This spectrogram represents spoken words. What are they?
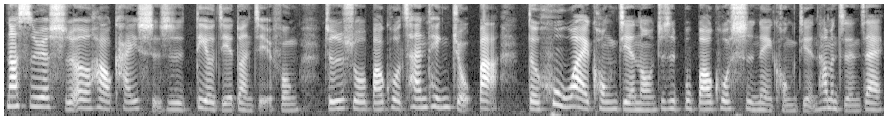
那四月十二号开始是第二阶段解封，就是说包括餐厅、酒吧的户外空间哦，就是不包括室内空间，他们只能在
